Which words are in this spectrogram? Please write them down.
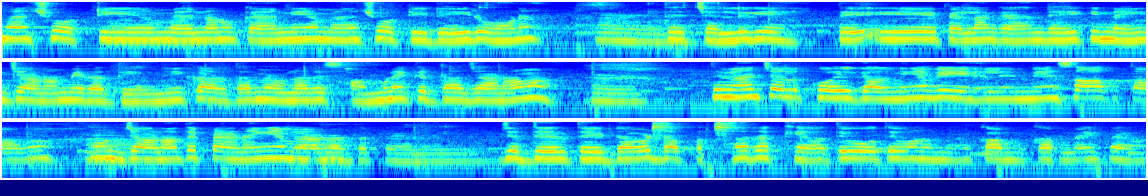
ਮੈਂ ਛੋਟੀ ਮੈਂ ਇਹਨਾਂ ਨੂੰ ਕਹਿੰਨੀ ਆ ਮੈਂ ਛੋਟੀ ਡਈ ਰੋਣ ਤੇ ਚੱਲ ਗਏ ਤੇ ਇਹ ਪਹਿਲਾਂ ਕਹਿੰਦੇ ਸੀ ਕਿ ਨਹੀਂ ਜਾਣਾ ਮੇਰਾ ਦਿਲ ਨਹੀਂ ਕਰਦਾ ਮੈਂ ਉਹਨਾਂ ਦੇ ਸਾਹਮਣੇ ਕਿੱਦਾਂ ਜਾਣਾ ਵਾ। ਤੇ ਮੈਂ ਚੱਲ ਕੋਈ ਗੱਲ ਨਹੀਂ ਆ ਵੇਖ ਲੈਨੇ ਆ ਹਿਸਾਬ ਕਿਤਾਬ। ਹੁਣ ਜਾਣਾ ਤੇ ਪੈਣਾ ਹੀ ਆ ਮੈਂ। ਜਾਣਾ ਤਾਂ ਪੈਣਾ ਹੀ ਆ। ਜੇ ਦਿਲ ਤੇ ਏਡਾ ਵੱਡਾ ਪੱਥਰ ਰੱਖਿਆ ਤੇ ਉਹ ਤੇ ਹੁਣ ਮੈਂ ਕੰਮ ਕਰਨਾ ਹੀ ਪੈਣਾ।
